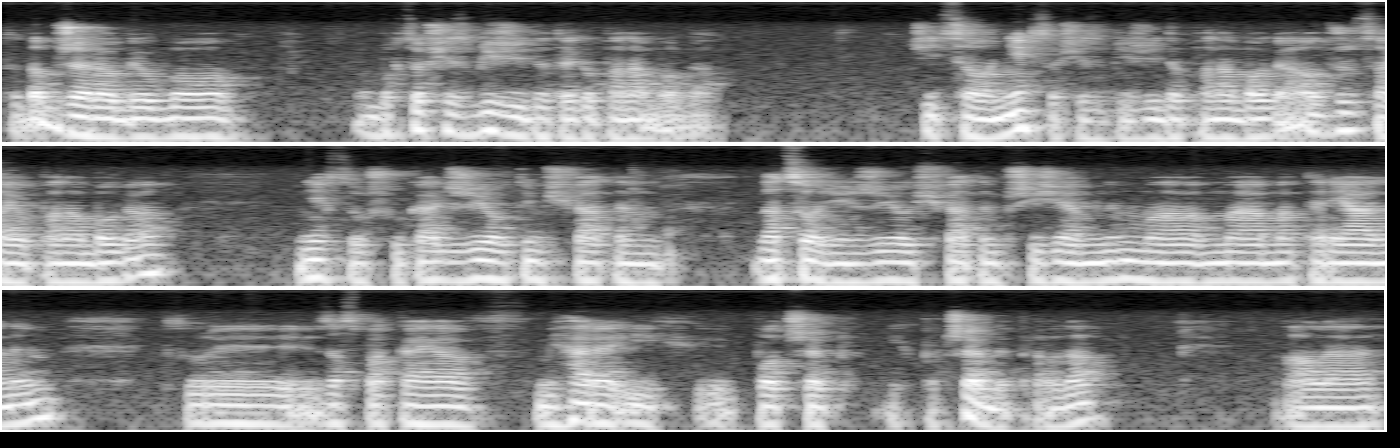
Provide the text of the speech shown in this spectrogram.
to dobrze robią, bo, bo chcą się zbliżyć do tego Pana Boga. Ci, co nie chcą się zbliżyć do Pana Boga, odrzucają Pana Boga, nie chcą szukać, żyją tym światem na co dzień, żyją światem przyziemnym, ma, ma materialnym, który zaspokaja w miarę ich potrzeb, ich potrzeby, prawda? Ale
